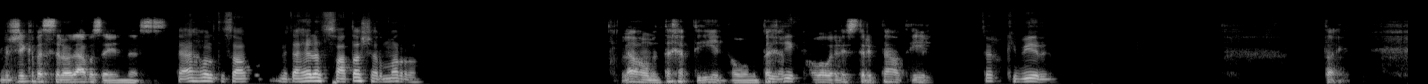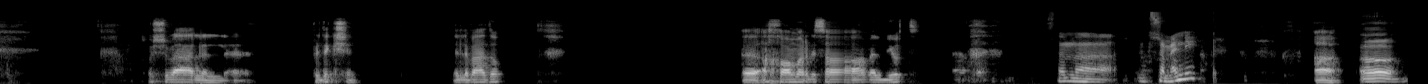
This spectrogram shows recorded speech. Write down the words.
بلجيكا بس لو لعبوا زي الناس. تأهل تسعة متأهلة 19 مرة. لا هو منتخب تقيل. هو منتخب بلجيكا. هو ال history بتاعه تقيل. منتخب كبير. طيب. خش بقى على ال prediction اللي بعده. آه، أخ عمر لسه عمل mute استنى أنتوا سامعني؟ آه. آه.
